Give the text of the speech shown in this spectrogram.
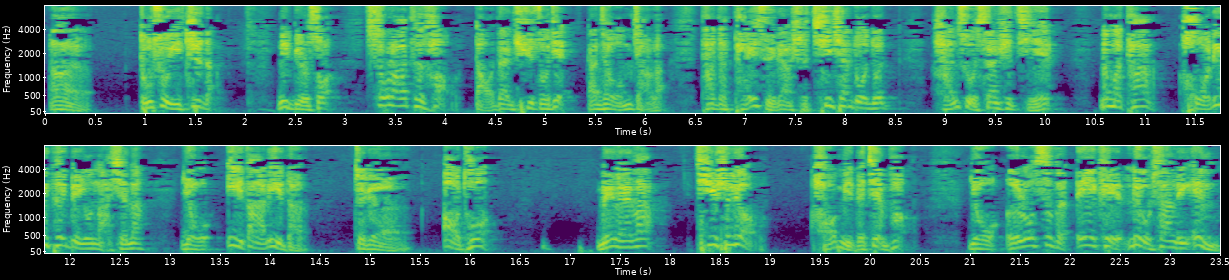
呃，独树一帜的。你比如说苏拉特号导弹驱逐舰，刚才我们讲了，它的排水量是七千多吨，航速三十节。那么它火力配备有哪些呢？有意大利的这个奥托。梅莱拉七十六毫米的舰炮，有俄罗斯的 AK 六三零 M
